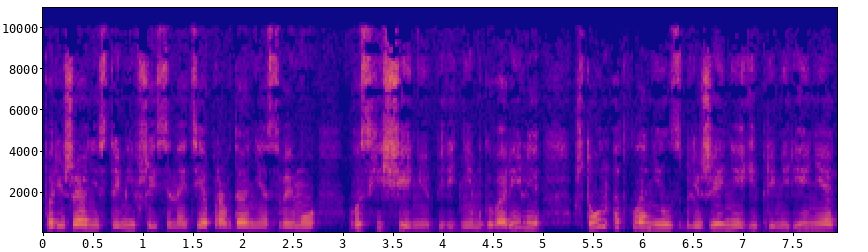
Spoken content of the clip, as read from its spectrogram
Парижане, стремившиеся найти оправдание своему восхищению перед ним, говорили, что он отклонил сближение и примирение,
